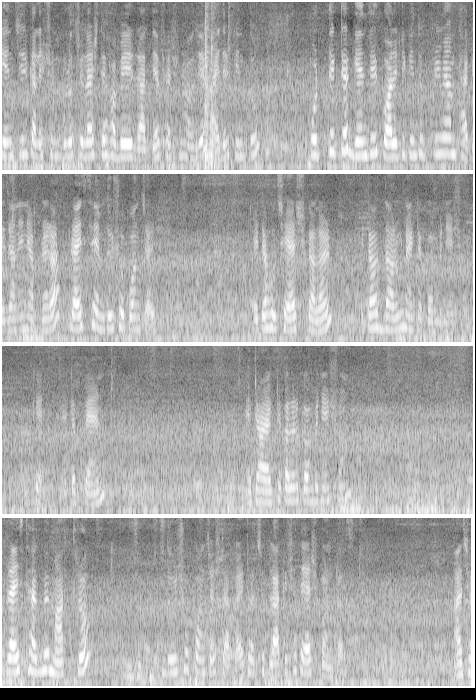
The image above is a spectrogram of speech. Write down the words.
গেঞ্জির কালেকশনগুলো চলে আসতে হবে রাদিয়া ফ্যাশন হাউজে। ভাইদের কিন্তু প্রত্যেকটা গেঞ্জির কোয়ালিটি কিন্তু প্রিমিয়াম থাকে, জানেন আপনারা? প্রাইস সেম দুশো পঞ্চাশ। এটা হচ্ছে অ্যাশ কালার এটাও দারুণ একটা কম্বিনেশন ওকে এটা প্যান্ট। এটা আরেকটা কালার কম্বিনেশন প্রাইস থাকবে মাত্র দুশো পঞ্চাশ টাকা। এটা হচ্ছে ব্ল্যাকের সাথে অ্যাশ কন্ট্রাস্ট আচ্ছা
